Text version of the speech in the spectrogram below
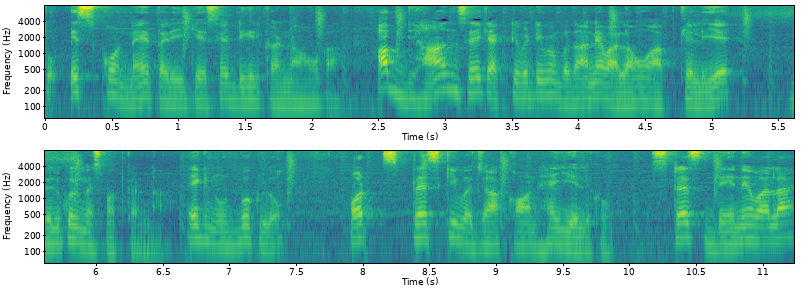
तो इसको नए तरीके से डील करना होगा। अब ध्यान से एक एक्टिविटी में बताने वाला हूँ आपके लिए। बिल्कुल मिस मत करना। एक नोटबुक लो और स्ट्रेस की वजह कौन है ये लिखो। स्ट्रेस देने वाला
